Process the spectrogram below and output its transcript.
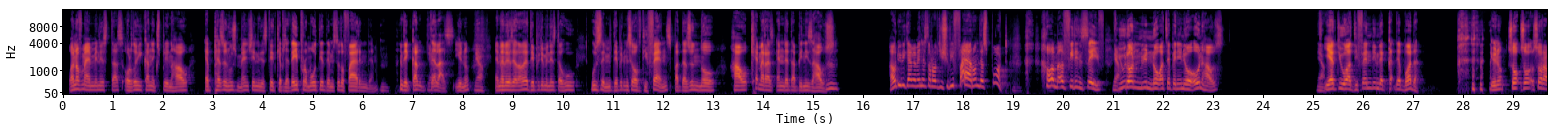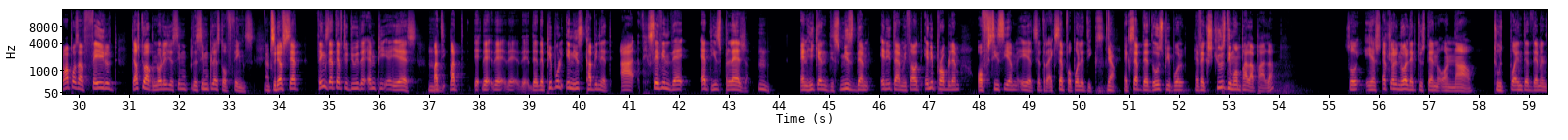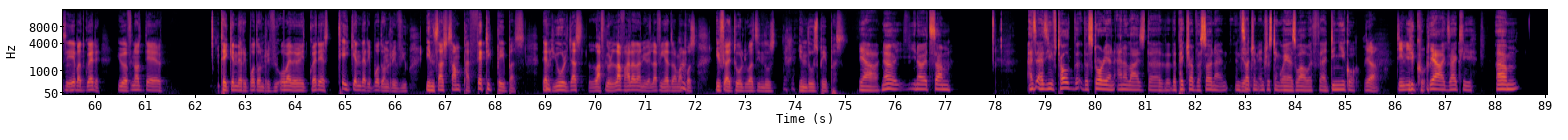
one of my ministers, although he can't explain how a person who's mentioned in the state capture, they promoted them instead of firing them. Mm. they can't tell us, you know. Yeah. And then there's another deputy minister who who's the deputy minister of defense, but doesn't know how cameras ended up in his house. Mm. How do you become a minister of? You should be fired on the spot. Mm. how am I feeling safe? Yeah. You don't even know what's happening in your own house. Yeah. Yet you are defending the the border. you know, so so so Ramaphosa failed just to acknowledge the, sim- the simplest of things. Should have said things that have to do with the MPA, yes, mm. but but the the, the, the, the the people in his cabinet are serving there at his pleasure, mm. and he can dismiss them anytime without any problem of CCMA, etc., except for politics. Yeah. Except that those people have excused him on Phala Phala. Pala. So he has actually no leg to stand on now to point at them and say, hey, mm. but Gwede, you have not uh, taken the report on review. Oh, by the way, Gwede has taken the report on review in such some pathetic papers that you will just laugh. You'll laugh harder than you were laughing at Ramaphosa if I told you what's in those in those papers. Yeah, no, you know, it's um As as you've told the, the story and analyzed the, the, the picture of the Sona in, in Yeah. such an interesting way as well with uh, Dinyigo. Yeah. Tiniko. Yeah, exactly. Um,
